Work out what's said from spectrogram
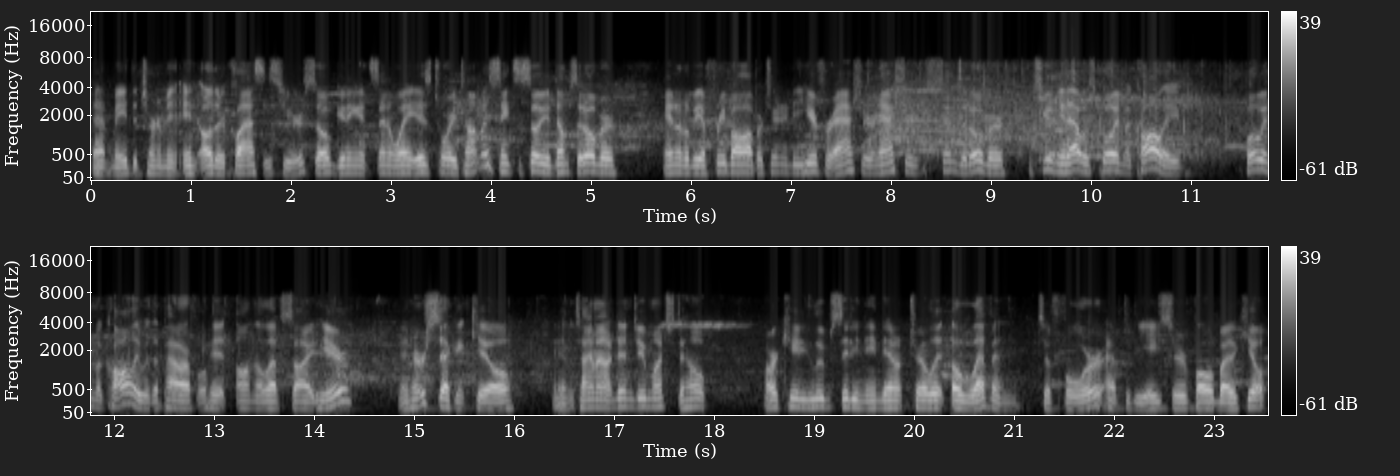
that made the tournament in other classes here. So getting it sent away is Tori Thomas. St. Cecilia dumps it over and it'll be a free ball opportunity here for Asher. And Asher sends it over. Excuse me, that was Chloe McCauley. Chloe McCauley with a powerful hit on the left side here, and her second kill. And the timeout didn't do much to help Arcadia Loup City name down trail it 11 to four after the ace serve followed by the kill.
